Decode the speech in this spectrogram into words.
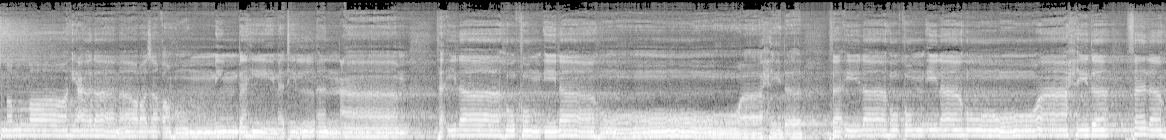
اسم الله على ما رزقهم من بهيمة الأنعام. فإلهكم إله واحد. فإلهكم إله واحد. فله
